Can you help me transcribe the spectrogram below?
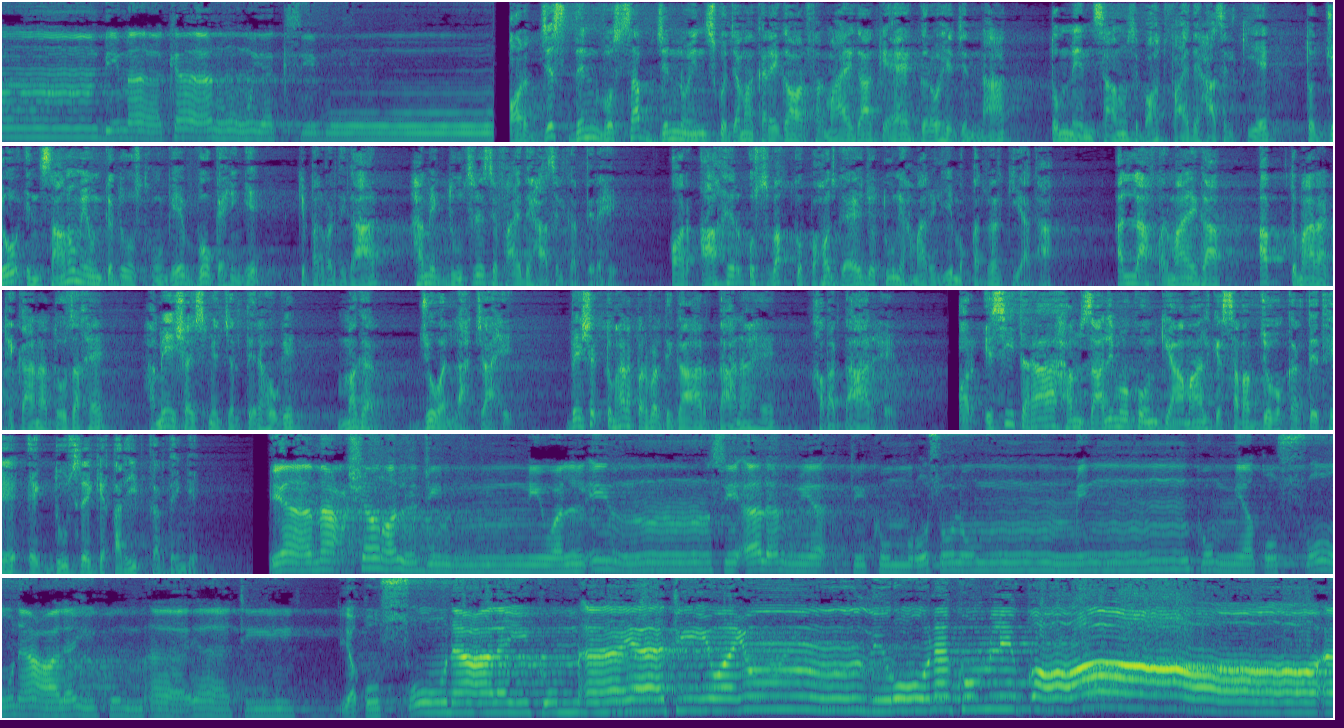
بِمَا كَانُوا يَكْسِبُونَ اور جس دن وہ سب جن و انس کو جمع کرے گا اور فرمائے گا کہ اے گروہ جنات، تم نے انسانوں سے بہت فائدے حاصل کیے، تو جو انسانوں میں ان کے دوست ہوں گے، وہ کہیں گے کہ پروردگار، ہم ایک دوسرے سے فائدے حاصل کرتے رہے اور آخر اس وقت کو پہنچ گئے جو تو نے ہمارے لیے مقرر کیا تھا۔ اللہ فرمائے گا، اب تمہارا ٹھکانہ دوزخ ہے، ہمیشہ اس میں جلتے رہو گے، مگر جو اللہ چاہے۔ بے شک تمہارا پروردگار دانا ہے، خبردار ہے۔ اور اسی طرح ہم ظالموں کو ان کے اعمال کے سبب جو وہ کرتے تھے، ایک دوسرے کے قریب کر دیں گے۔ يا معشر الجن والإنس ألم يأتكم رسل منكم يقصون عليكم آياتي يقصون عليكم آياتي وينذرونكم لقاء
